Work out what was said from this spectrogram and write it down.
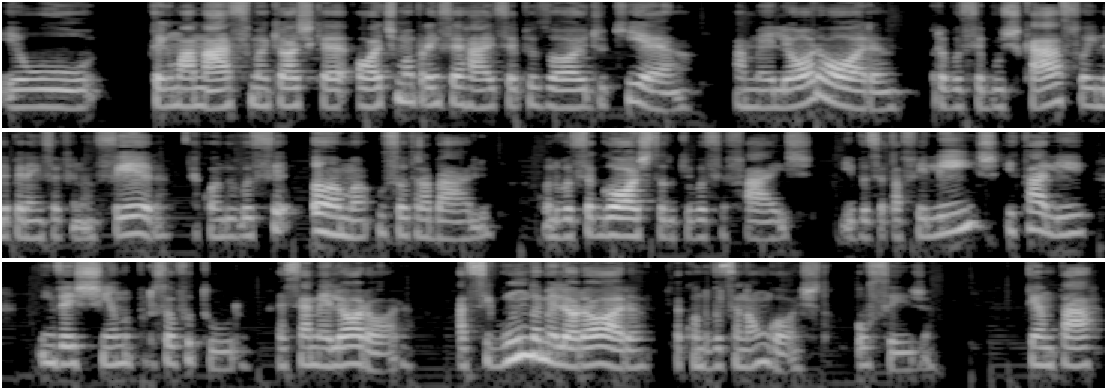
Eu tenho uma máxima que eu acho que é ótima para encerrar esse episódio, que é a melhor hora para você buscar a sua independência financeira é quando você ama o seu trabalho, quando você gosta do que você faz e você está feliz e está ali investindo para o seu futuro. Essa é a melhor hora. A segunda melhor hora é quando você não gosta, ou seja, tentar,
